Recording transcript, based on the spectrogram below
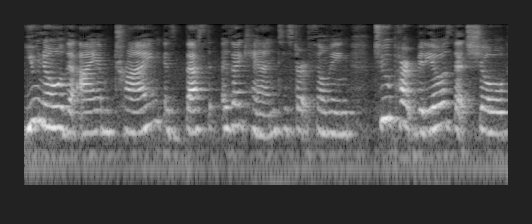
you know that I am trying as best as I can to start filming two-part videos that show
